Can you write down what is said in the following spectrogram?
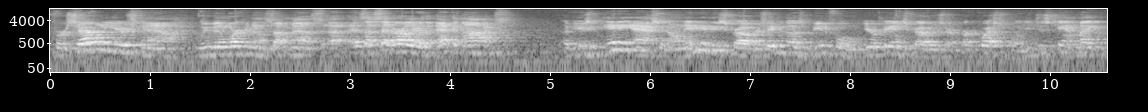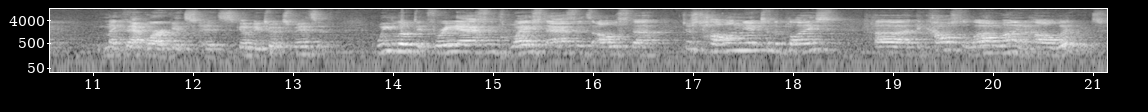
for several years now, we've been working on something else. Uh, as I said earlier, the economics of using any acid on any of these scrubbers, even those beautiful European scrubbers, are, are questionable. You just can't make, make that work. It's, it's going to be too expensive. We looked at free acids, waste acids, all the stuff. Just hauling it to the place, uh, it costs a lot of money to haul liquids.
